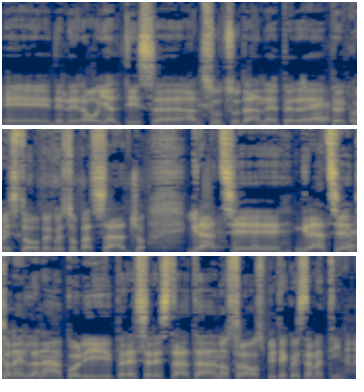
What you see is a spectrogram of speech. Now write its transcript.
eh, delle royalties eh, al Sud Sudan per, certo. per, questo, per questo, passaggio. Grazie, certo. grazie Antonella Napoli per essere stata nostra ospite questa mattina.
